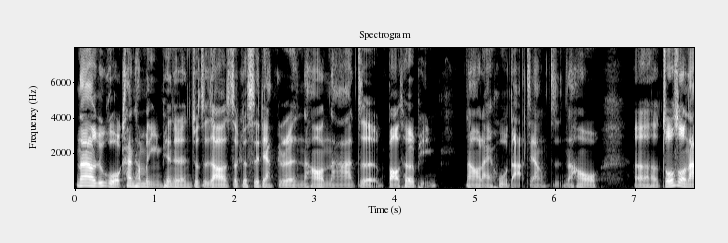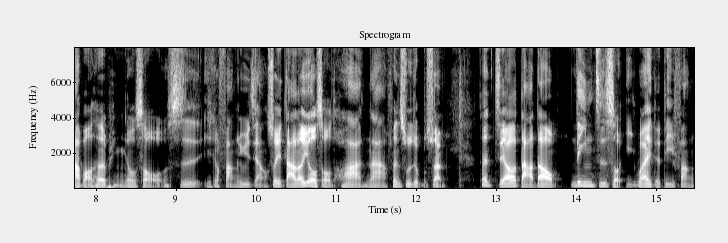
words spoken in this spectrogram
那如果看他们影片的人就知道，这个是两个人，然后拿着保特瓶，然后来互打这样子，然后呃左手拿保特瓶，右手是一个防御这样，所以打到右手的话，那分数就不算，但只要打到另一只手以外的地方，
